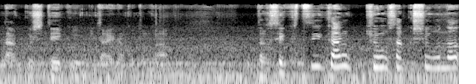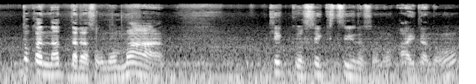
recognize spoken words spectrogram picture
うなくしていくみたいなことが。だから脊椎管狭窄症なとかになったら、そのまあ、結構脊椎のその間の、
